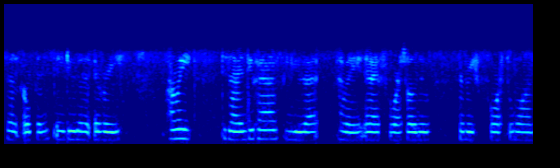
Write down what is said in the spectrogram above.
so then it opens, and you do that every, how many designs you have, you do that, how many, and I have four, so I'll do every fourth one.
